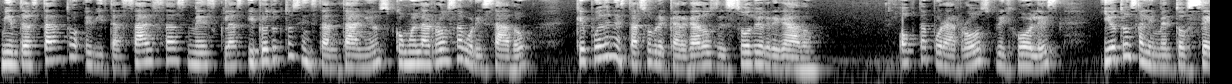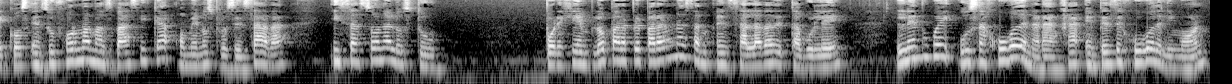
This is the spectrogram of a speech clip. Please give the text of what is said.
Mientras tanto, evita salsas, mezclas y productos instantáneos como el arroz saborizado que pueden estar sobrecargados de sodio agregado. Opta por arroz, frijoles y otros alimentos secos en su forma más básica o menos procesada y sazónalos tú, por ejemplo, para preparar una ensalada de tabulé, Lenway usa jugo de naranja en vez de jugo de limón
